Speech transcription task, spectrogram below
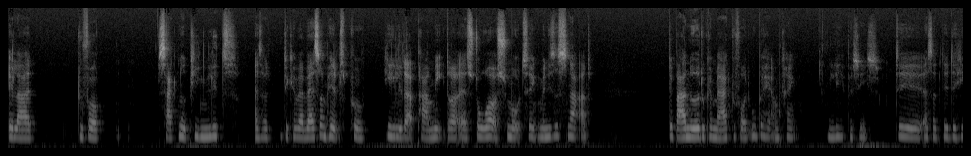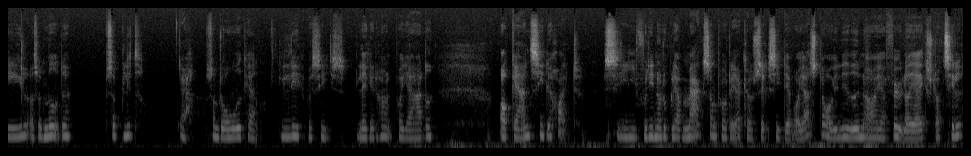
eller at du får sagt noget pinligt. Altså det kan være hvad som helst på hele der parametre af store og små ting, men lige så snart det er bare noget, du kan mærke, du får et ubehag omkring. Lige præcis. Det, altså, det er det hele, og så mød det så blidt, Ja. som du overhovedet kan. Lige præcis. Læg et hånd på hjertet. Og gerne sige det højt. Sige, fordi når du bliver opmærksom på det, jeg kan jo selv sige, der hvor jeg står i livet, når jeg føler, at jeg ikke slår til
